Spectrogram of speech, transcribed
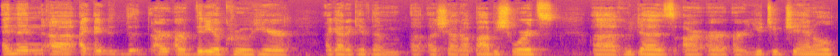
And then uh, I, I, the, our, our video crew here I got to give them a, a shout out. Bobby Schwartz, uh, who does our, our, our YouTube channel,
